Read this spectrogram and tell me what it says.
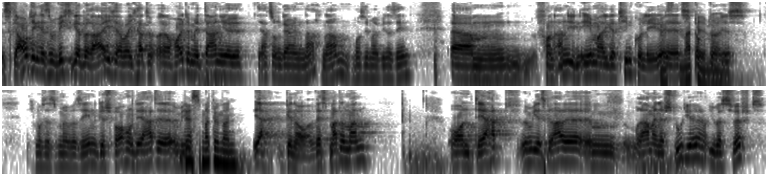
Scouting ist ein wichtiger Bereich, aber ich hatte äh, heute mit Daniel, der hat so einen geilen Nachnamen, muss ich mal wieder sehen, ähm, von Andi, ein ehemaliger Teamkollege, West der jetzt Mattelmann. Doktor ist. Ich muss jetzt mal übersehen, gesprochen der hatte irgendwie. West Mattelmann. Ja, genau, West Mattelmann. Und der hat irgendwie jetzt gerade im Rahmen einer Studie über Swift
